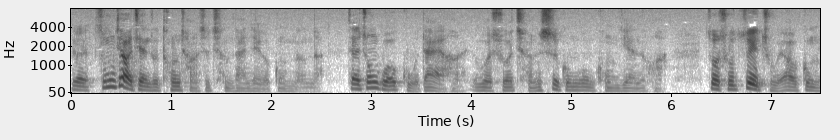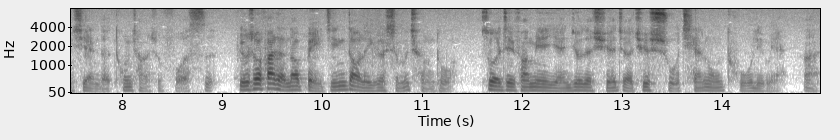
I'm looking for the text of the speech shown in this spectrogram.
对，宗教建筑通常是承担这个功能的。在中国古代哈，如果说城市公共空间的话，做出最主要贡献的通常是佛寺。比如说发展到北京到了一个什么程度，做这方面研究的学者去数乾隆图里面啊，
